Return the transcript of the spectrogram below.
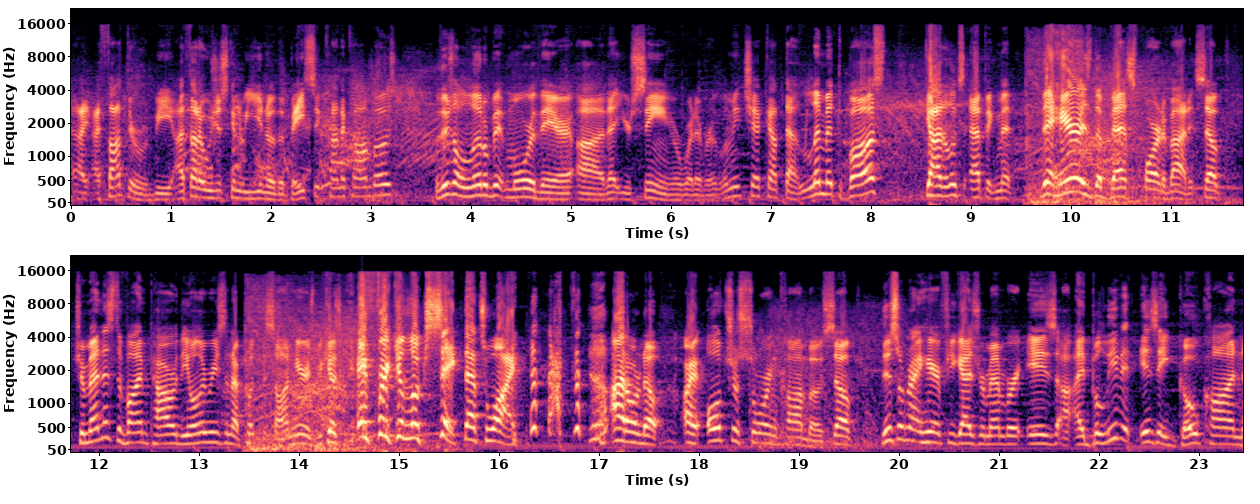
I, I thought there would be. I thought it was just gonna be you know the basic kind of combos, but there's a little bit more there uh, that you're seeing or whatever. Let me check out that limit bust. God, it looks epic, man. The hair is the best part about it. So tremendous divine power. The only reason I put this on here is because it freaking looks sick. That's why. I don't know. All right, ultra soaring combo. So this one right here, if you guys remember, is uh, I believe it is a Gokhan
